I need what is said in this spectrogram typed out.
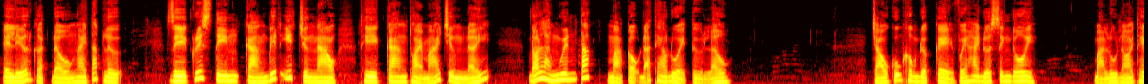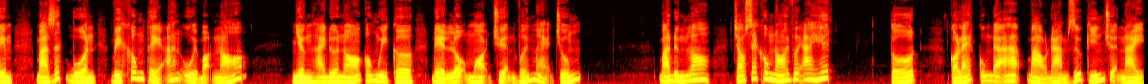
Elliot gật đầu ngay tắt lự. Dì Christine càng biết ít chừng nào thì càng thoải mái chừng nấy. Đó là nguyên tắc mà cậu đã theo đuổi từ lâu. Cháu cũng không được kể với hai đứa sinh đôi. Bà Lu nói thêm, bà rất buồn vì không thể an ủi bọn nó. Nhưng hai đứa nó có nguy cơ để lộ mọi chuyện với mẹ chúng. Bà đừng lo, cháu sẽ không nói với ai hết. Tốt, Colette cũng đã bảo đảm giữ kín chuyện này.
